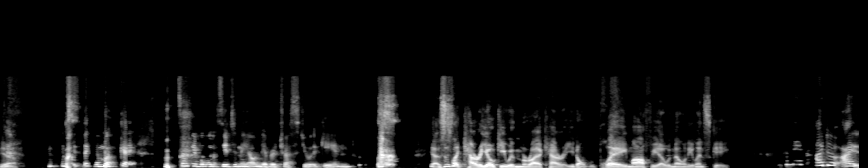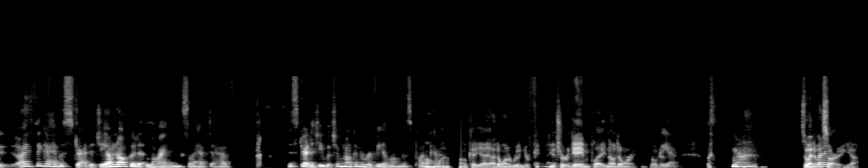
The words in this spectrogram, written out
Yeah. I think I'm okay. Some people have said to me, "I'll never trust you again." yeah, this is like karaoke with Mariah Carey. You don't play Mafia with Melanie Lynskey. I mean, I don't. I I think I have a strategy. I'm not good at lying, so I have to have a strategy, which I'm not going to reveal on this podcast. Oh, wow. Okay, yeah, I don't want to ruin your f- future gameplay. No, don't worry. Okay. Yeah. Um, So anyway, But I- sorry. Yeah.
